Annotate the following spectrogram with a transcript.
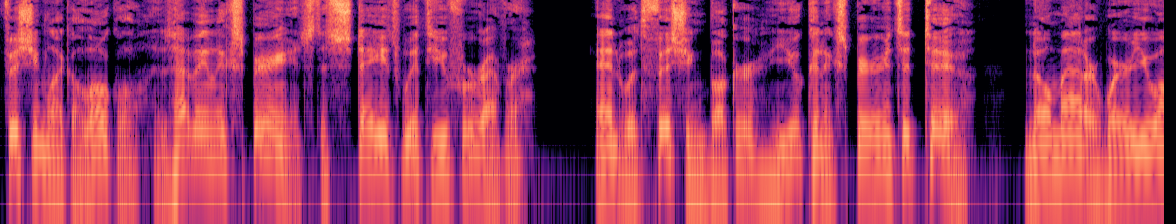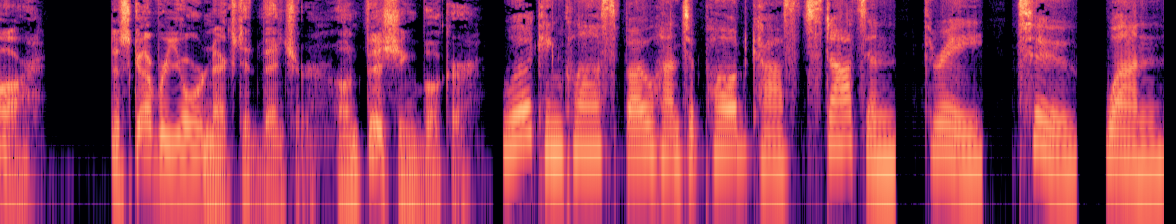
Fishing like a local is having an experience that stays with you forever. And with Fishing Booker, you can experience it too, no matter where you are. Discover your next adventure on Fishing Booker. Working Class Bowhunter podcast starts in 3, 2, 1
